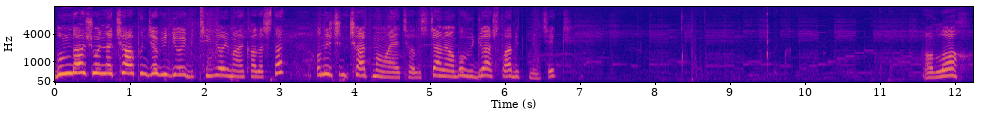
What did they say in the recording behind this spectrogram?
Bundan sonra çarpınca videoyu bitiriyorum arkadaşlar. Onun için çarpmamaya çalışacağım. Yani bu video asla bitmeyecek. Allah.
